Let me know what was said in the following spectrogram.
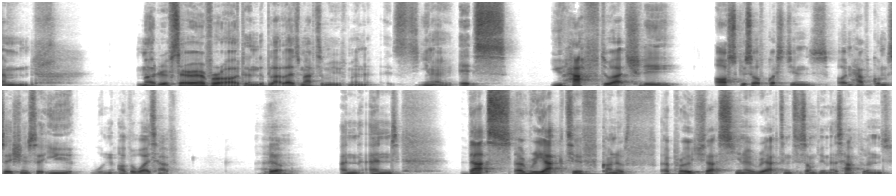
um, murder of Sarah Everard and the Black Lives Matter movement, it's you know, it's you have to actually ask yourself questions and have conversations that you wouldn't otherwise have. Yeah. Um, and and that's a reactive kind of approach. That's you know reacting to something that's happened.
